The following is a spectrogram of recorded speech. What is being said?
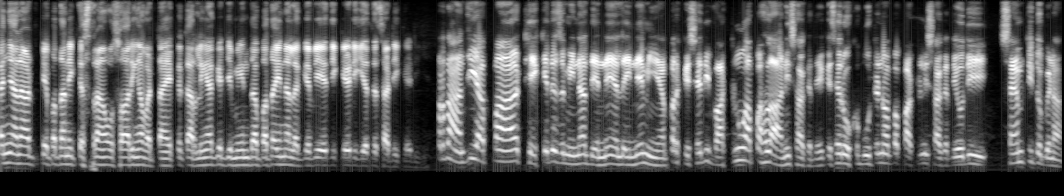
ਕਈਆਂ ਨਾਲ ਕੇ ਪਤਾ ਨਹੀਂ ਕਿਸ ਤਰ੍ਹਾਂ ਉਹ ਸਾਰੀਆਂ ਵੱਟਾਂ ਇੱਕ ਕਰ ਲੀਆਂ ਕਿ ਜ਼ਮੀਨ ਦਾ ਪਤਾ ਹੀ ਨਾ ਲੱਗੇ ਵੀ ਇਹਦੀ ਕਿਹੜੀ ਹੈ ਤੇ ਸਾਡੀ ਕਿਹੜੀ ਹੈ। ਪ੍ਰਧਾਨ ਜੀ, ਆਪਾਂ ਠੇਕੇ ਤੇ ਜ਼ਮੀਨਾਂ ਦੇਣੇ ਆ ਲੈਨੇ ਵੀ ਆ, ਪਰ ਕਿਸੇ ਦੀ ਵੱਟ ਨੂੰ ਆਪਾਂ ਹਿਲਾ ਨਹੀਂ ਸਕਦੇ, ਕਿਸੇ ਰੁੱਖ ਬੂਟੇ ਨੂੰ ਆਪਾਂ ਪੱਟ ਨਹੀਂ ਸਕਦੇ ਉਹਦੀ ਸਹਿਮਤੀ ਤੋਂ ਬਿਨਾ।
